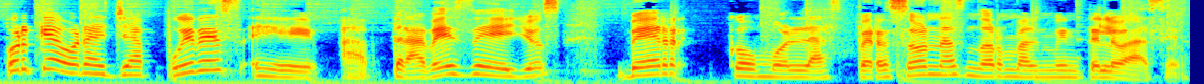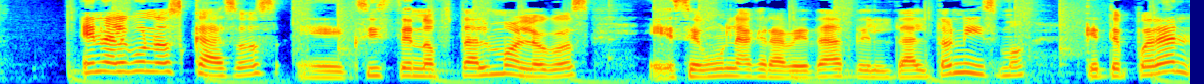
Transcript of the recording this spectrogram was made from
porque ahora ya puedes eh, a través de ellos ver como las personas normalmente lo hacen. En algunos casos eh, existen oftalmólogos, eh, según la gravedad del daltonismo, que te puedan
